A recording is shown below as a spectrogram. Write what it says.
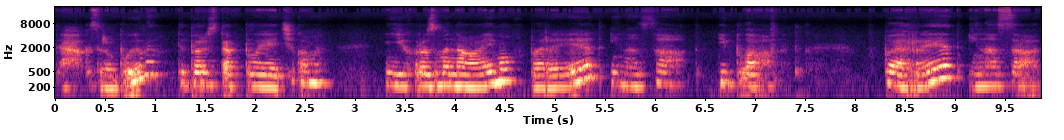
Так, зробили. Тепер ось так плечиками їх розминаємо вперед і назад. І плавно так. Вперед і назад.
